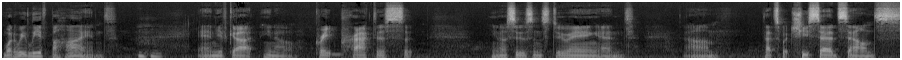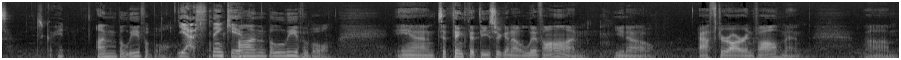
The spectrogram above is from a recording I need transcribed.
what do we leave behind? And you've got, you know, great practice that, you know, Susan's doing, and um, that's what she said sounds It's great. unbelievable Yes, thank you. unbelievable. And to think that these are going to live on, you know, after our involvement, um,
